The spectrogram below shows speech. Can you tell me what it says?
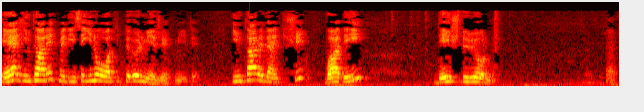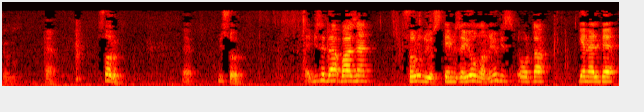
Eğer intihar etmediyse yine o vakitte ölmeyecek miydi? intihar eden kişi vadeyi değiştiriyor mu? Evet. evet. Soru. Evet. Bir soru. E bize bazen soruluyor, sitemize yollanıyor. Biz orada genelde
